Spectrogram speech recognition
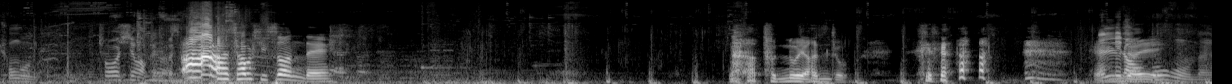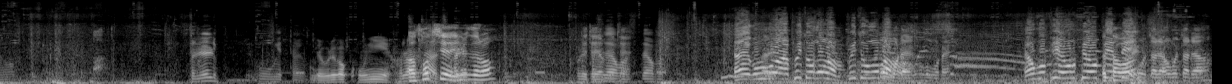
좋은 거. 초월 시험 앞에 있는 아 잡을 수 있었는데 아 분노의 한종 랠리랑 현저히. 보고 온다 이거. 저 랠리 오겠다 이거. 근데 우리가 공이 하나 나 터치해 힘들어 우리 대형 내가 봤어, 내가 봤어. 야 이거 호가 포인트 호가 봐, 포인트 호가 봐. 호그래 야 호그래 호피 호피 호피 호피. 호그짜리야 호그짜리야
